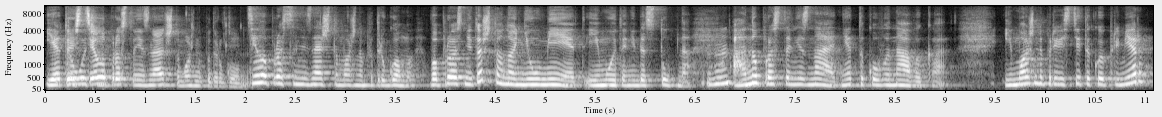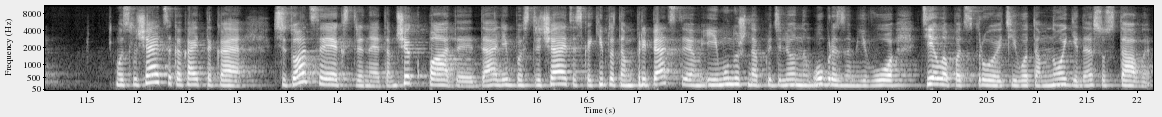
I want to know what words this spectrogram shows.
И ну, это то есть очень... тело просто не знает, что можно по-другому. Тело просто не знает, что можно по-другому. Вопрос не то, что оно не умеет, и ему это недоступно, угу. а оно просто не знает, нет такого навыка. И можно привести такой пример. Вот случается какая-то такая ситуация экстренная, там человек падает, да, либо встречается с каким-то там препятствием, и ему нужно определенным образом его тело подстроить, его там ноги, да, суставы.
